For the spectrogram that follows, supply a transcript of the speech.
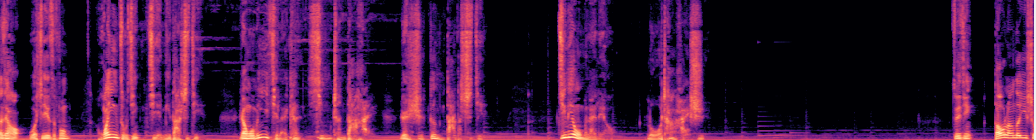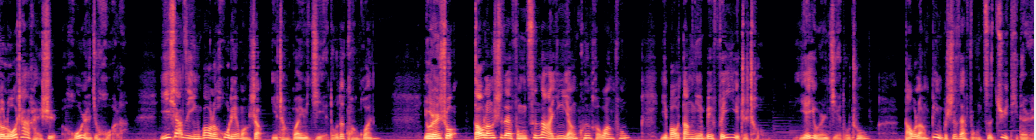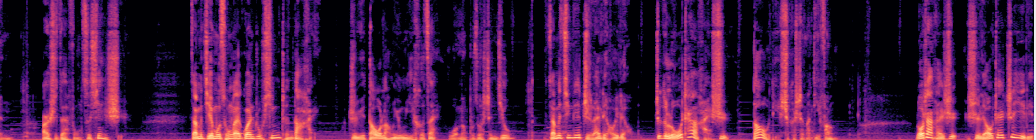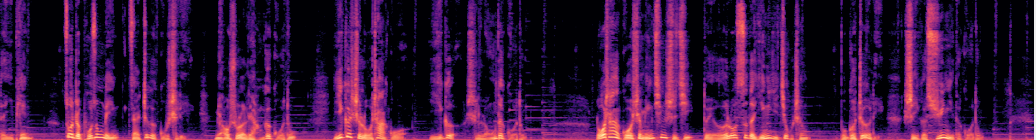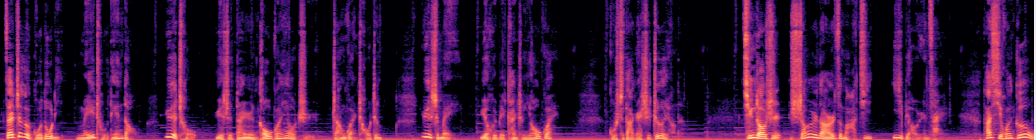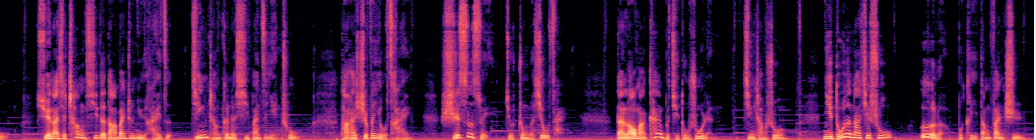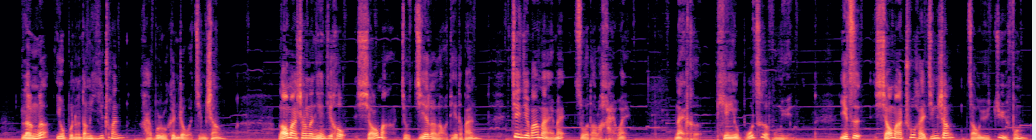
大家好，我是叶子峰，欢迎走进解密大世界，让我们一起来看星辰大海，认识更大的世界。今天我们来聊罗刹海市。最近，刀郎的一首《罗刹海市》忽然就火了，一下子引爆了互联网上一场关于解读的狂欢。有人说，刀郎是在讽刺那英、杨坤和汪峰，以报当年被非议之仇；也有人解读出。刀郎并不是在讽刺具体的人，而是在讽刺现实。咱们节目从来关注星辰大海，至于刀郎用意何在，我们不做深究。咱们今天只来聊一聊这个罗刹海市到底是个什么地方。罗刹海市是《聊斋志异》里的一篇，作者蒲松龄在这个故事里描述了两个国度，一个是罗刹国，一个是龙的国度。罗刹国是明清时期对俄罗斯的音译旧称。不过这里是一个虚拟的国度，在这个国度里，美丑颠倒，越丑越是担任高官要职，掌管朝政；越是美，越会被看成妖怪。故事大概是这样的：清朝时，商人的儿子马季一表人才，他喜欢歌舞，学那些唱戏的打扮成女孩子，经常跟着戏班子演出。他还十分有才，十四岁就中了秀才。但老马看不起读书人。经常说，你读的那些书，饿了不可以当饭吃，冷了又不能当衣穿，还不如跟着我经商。老马上了年纪后，小马就接了老爹的班，渐渐把买卖做到了海外。奈何天有不测风云，一次小马出海经商，遭遇飓风，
